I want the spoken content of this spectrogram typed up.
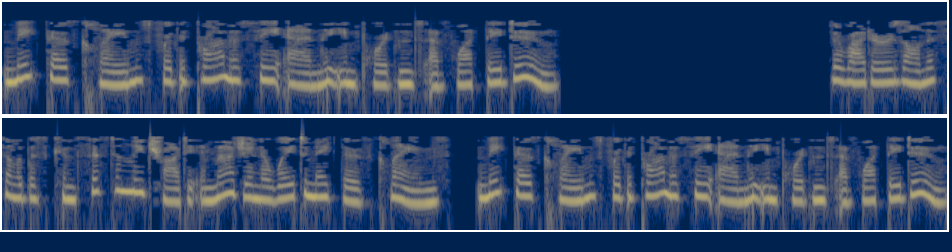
make those claims for the primacy and the importance of what they do. The writers on the syllabus consistently try to imagine a way to make those claims, make those claims for the primacy and the importance of what they do.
